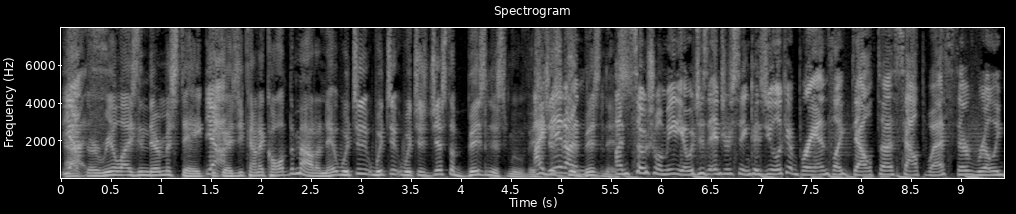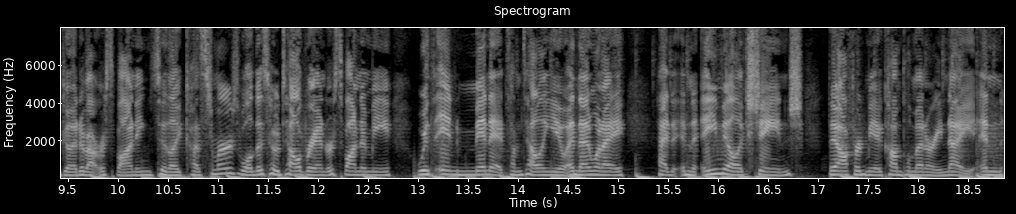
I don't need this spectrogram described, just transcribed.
Yes. after realizing their mistake Yeah. because you kind of called them out on it, which is which is, which is just a business move. It's I just did good on, business. on social media, which is interesting because you look at brands like Delta, Southwest, they're really good about responding to like customers. Well, this hotel brand responded to me within minutes, I'm telling you. And then when I had an email exchange, they offered me a complimentary night. And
